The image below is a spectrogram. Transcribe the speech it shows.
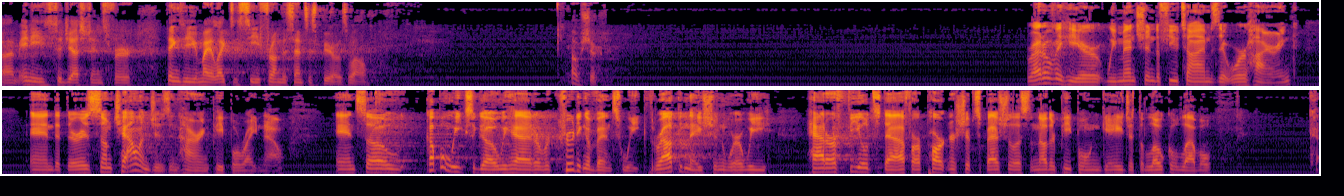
um, any suggestions for things that you might like to see from the Census Bureau as well. Oh, sure. Right over here, we mentioned a few times that we're hiring and that there is some challenges in hiring people right now. And so a couple weeks ago, we had a recruiting events week throughout the nation where we had our field staff, our partnership specialists, and other people engage at the local level c-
